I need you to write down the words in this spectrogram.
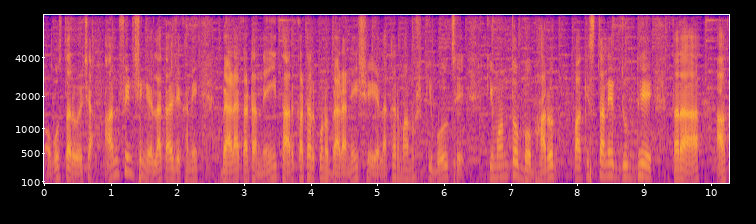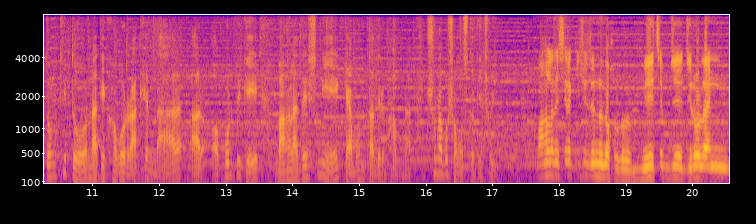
অবস্থা রয়েছে, আনফিনিশিং এলাকায় যেখানে বেড়া কাটা নেই, তার কাটার কোনো বেড়া নেই, সেই এলাকার মানুষ কি বলছে? কি মন্তব্য? ভারত পাকিস্তানের যুদ্ধে তারা আতঙ্কিত নাকি খবর রাখেন না? আর অপরদিকে বাংলাদেশ নিয়ে কেমন তাদের ভাবনা? শোনাবো সমস্ত কিছুই। বাংলাদেশিরা কিসের জন্য দখল করবে? বিএচএফ যে জিরো লাইন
